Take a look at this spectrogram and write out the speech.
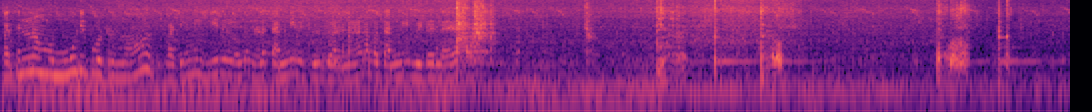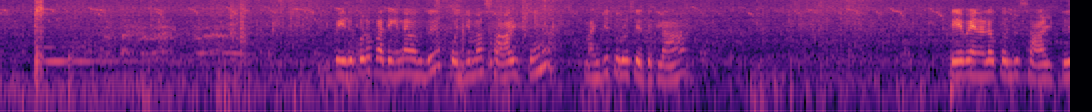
பார்த்தீங்கன்னா நம்ம மூடி போட்டிருந்தோம். இப்போ பார்த்தீங்கன்னா ஈரல் வந்து நல்லா தண்ணி விட்டுருக்கு. பாருங்க நம்ம தண்ணி விடலை. இப்போ இது கூட பார்த்தீங்கன்னா வந்து கொஞ்சமாக சால்ட்டும் மஞ்சத்தூளும் சேர்த்துக்கலாம். தேவையான அளவுக்கு வந்து சால்ட்டு.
